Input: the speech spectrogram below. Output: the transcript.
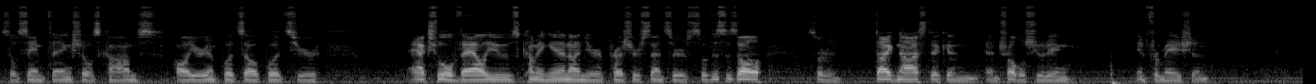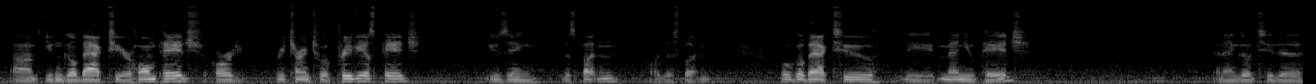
So same thing, shows comms, all your inputs, outputs, your actual values coming in on your pressure sensors. So this is all sort of diagnostic and, and troubleshooting information. Um, you can go back to your home page or return to a previous page using this button or this button. We'll go back to the menu page and then go to the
